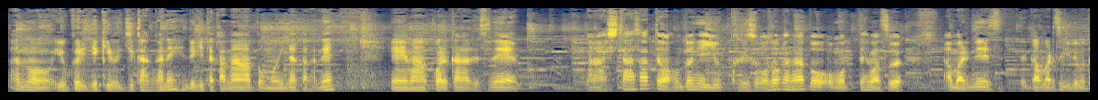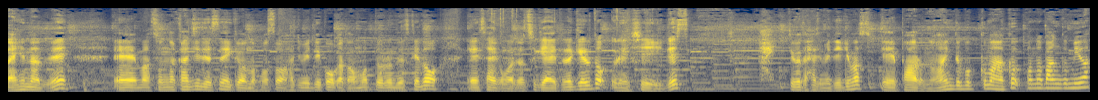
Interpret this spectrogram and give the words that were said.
あの、ゆっくりできる時間がね、できたかなと思いながらね、えー、まあこれからですね、まあ、明日、明後日は本当にゆっくり過ごそうかなと思ってます。あまりね、頑張りすぎても大変なんでね。えー、まあそんな感じですね、今日の放送を始めていこうかと思っておるんですけど、えー、最後までお付き合いいただけると嬉しいです。ということで始めていきます。えー、パールのマインドブックマーク。この番組は、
